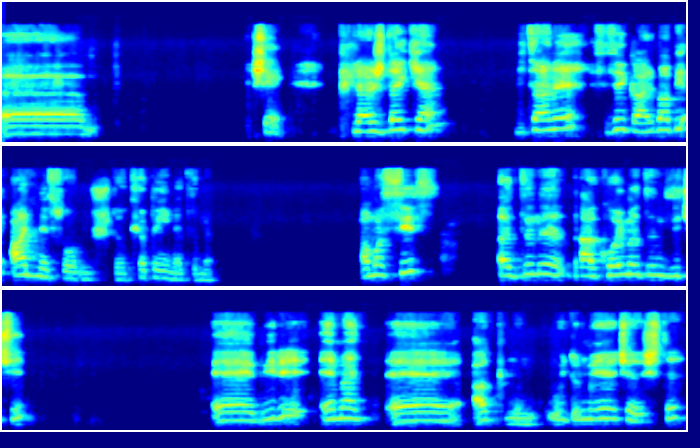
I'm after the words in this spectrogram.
Eee şey plajdayken bir tane size galiba bir anne sormuştu köpeğin adını. Ama siz adını daha koymadığınız için e, biri hemen e, aklını uydurmaya çalıştı.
